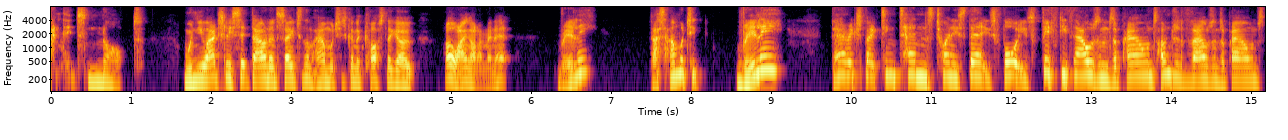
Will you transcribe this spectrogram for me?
And it's not. When you actually sit down and say to them how much it's going to cost, they go, Oh, hang on a minute. Really? That's how much it really? They're expecting tens, twenties, thirties, forties, fifty thousands of pounds, hundreds of thousands of pounds.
